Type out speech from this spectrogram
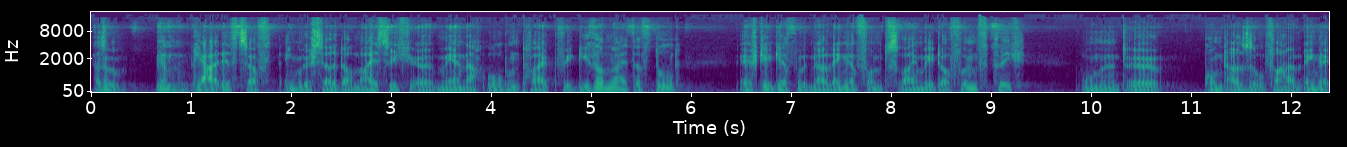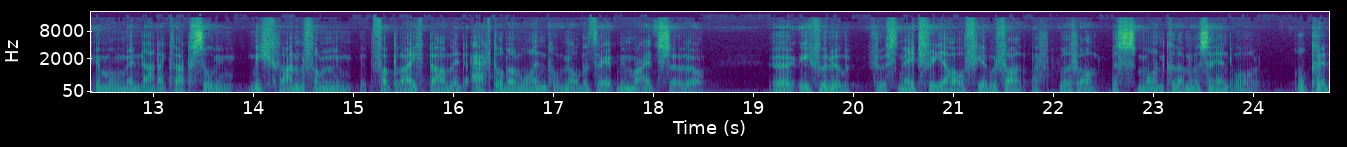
Also Klar ist, dass Englischselter Mais sich äh, mehr nach oben treibt, wie dieser Mais es tut. Er steht jetzt mit einer Länge von 2,50 Meter und äh, kommt also von der Länge im Moment an der Wachstum nicht ran, von, vergleichbar mit 8 oder 9 Tonnen gesäten Mais. äh, ich würde fürs nächste Jahr auf jeden Fall bis 9 Gramm sehen wollen. Okay.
